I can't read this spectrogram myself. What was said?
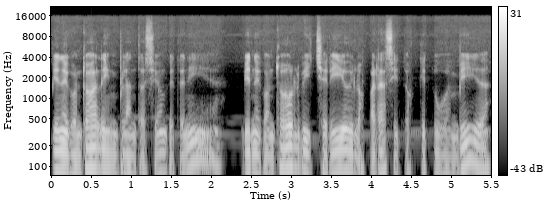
Viene con toda la implantación que tenía, viene con todo el bicherío y los parásitos que tuvo en vida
